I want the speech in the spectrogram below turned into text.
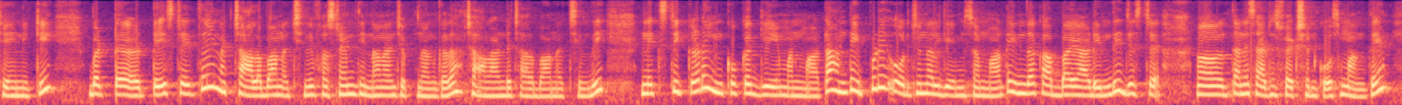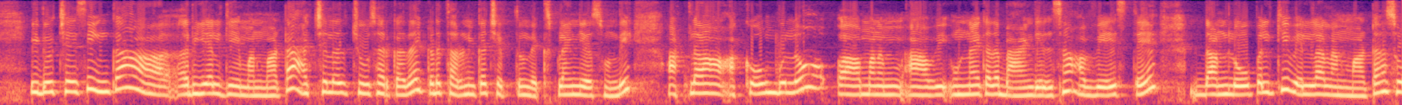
చేయనికి బట్ టేస్ట్ అయితే నాకు చాలా బాగా నచ్చింది. ఫస్ట్ టైం తిన్నానని చెప్తున్నాను కదా చాలా అంటే చాలా బాగా నచ్చింది. నెక్స్ట్ ఇక్కడ ఇంకొక గేమ్ అనమాట అంటే ఇప్పుడు ఒరిజినల్ గేమ్స్ అనమాట ఇందాక అబ్బాయి ఆడింది జస్ట్ తన సాటిస్ఫాక్షన్ కోసం అంతే. ఇది వచ్చేసి ఇంకా రియల్ గేమ్ అనమాట యాక్చువల్ అది చూసారు కదా ఇక్కడ తరుణిక చెప్తుంది ఎక్స్ప్లెయిన్ చేస్తుంది. అట్లా ఆ కోంబులో మనం అవి ఉన్నాయి కదా బ్యాంగిల్స్ అవి వేస్తే దాని లోపలికి వెళ్ళాలన్నమాట. సో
